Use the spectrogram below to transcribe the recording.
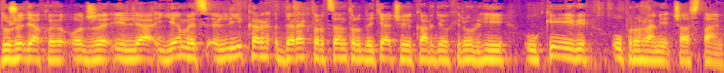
Дуже дякую. Отже, Ілля Ємець, лікар, директор центру дитячої кардіохірургії у Києві у програмі Час Тайм.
